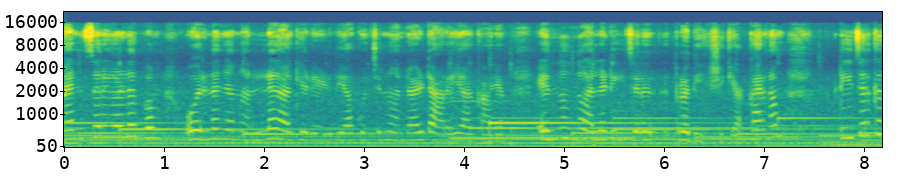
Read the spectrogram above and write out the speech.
ആൻസറുകൾ ഇപ്പം ഒരെണ്ണം ഞാൻ നല്ലതാക്കിയിട്ട് എഴുതി ആ കൊച്ചിന് നന്നായിട്ട് അറിയാ കാര്യം എന്നൊന്നും അല്ല ടീച്ചർ പ്രതീക്ഷിക്കുക. കാരണം ടീച്ചർക്ക്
